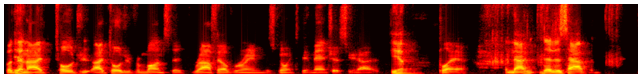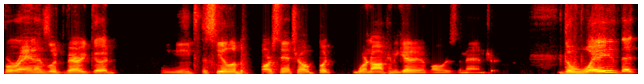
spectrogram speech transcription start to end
But yep. then I told you, I told you for months that Rafael Varane was going to be a Manchester United yep. player, and that that has happened. Varane has looked very good. We need to see a little bit more Sancho, but we're not going to get it if always the manager. The way that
